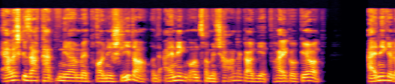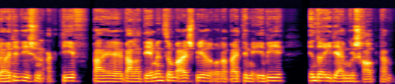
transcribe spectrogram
ehrlich gesagt hatten wir mit Ronny Schlieder und einigen unserer Mechaniker, wie Heiko Gerd, einige Leute, die schon aktiv bei Werner Demen zum Beispiel oder bei Tim Ebi in der IDM geschraubt haben.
